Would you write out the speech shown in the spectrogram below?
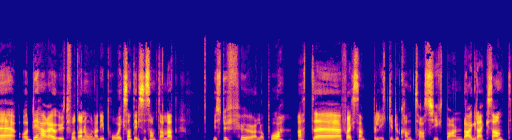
Eh, og det har jeg jo utfordra noen av de på ikke sant, i disse samtalene. At hvis du føler på at eh, f.eks. ikke du kan ta sykt barn-dag, da, ikke sant.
